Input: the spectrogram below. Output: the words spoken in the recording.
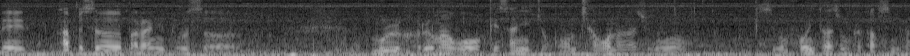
네 앞에서 바람이 불어서 물 흐름하고 계산이 조금 차고 나가지고 지금 포인트가 좀 가깝습니다.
